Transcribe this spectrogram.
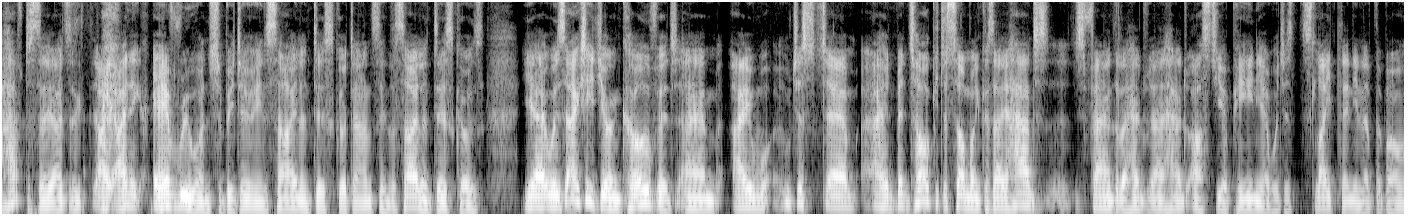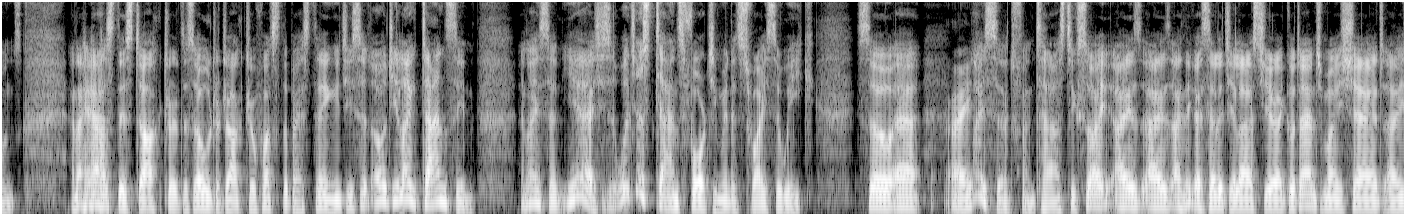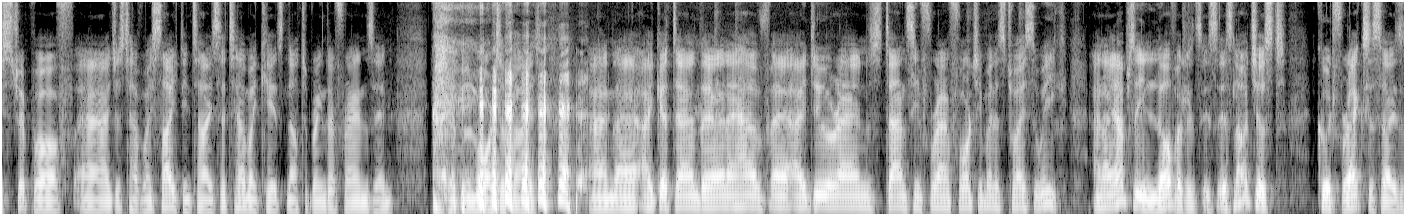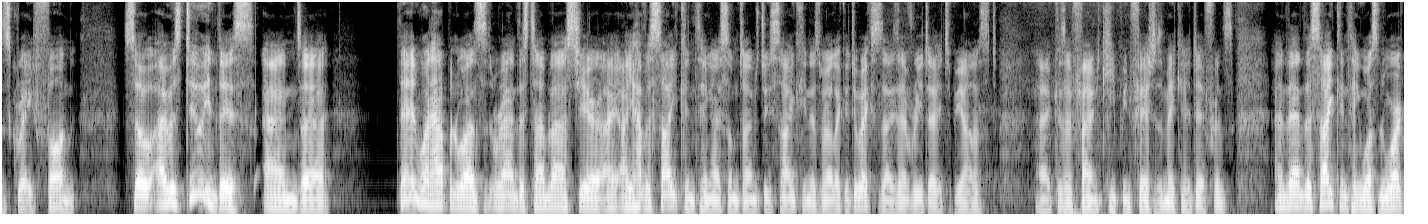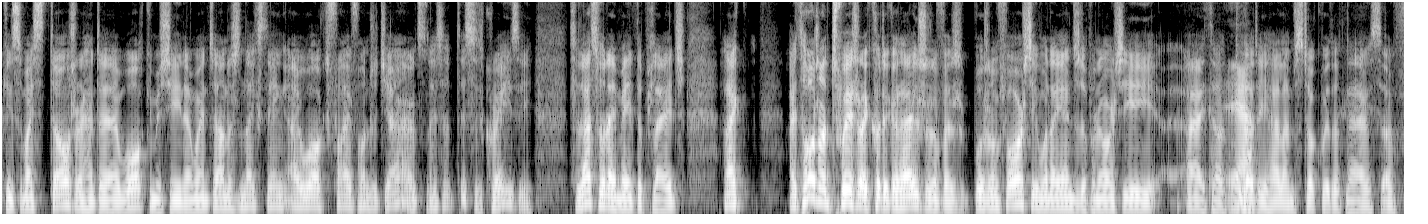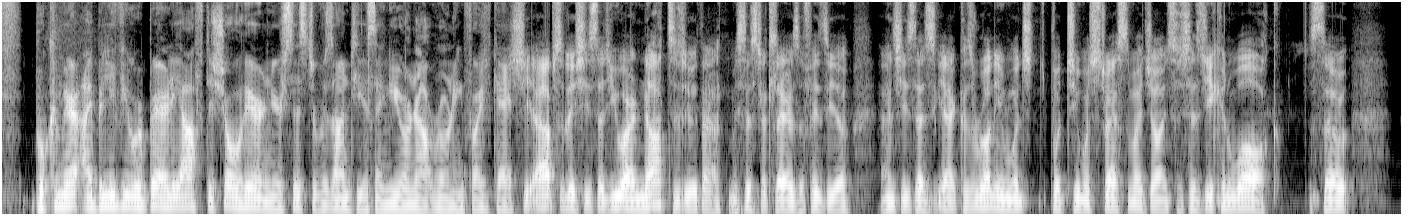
I have to say, I, I, think everyone should be doing silent disco dancing. The silent discos, yeah. It was actually during COVID. Um, I w- just um, I had been talking to someone because I had found that I had I had osteopenia, which is slight thinning of the bones, and I asked this doctor, this older doctor, what's the best thing, and she said, "Oh, do you like dancing?" And I said, "Yeah." She said, "Well, just dance forty minutes twice a week." So uh, right. I said, fantastic. So I, I, I, I, think I said it to you last year. I go down to my shed, I strip off, uh, I just have my cycling tights. I tell my kids not to bring their friends in because they'll be mortified. and uh, I get down there and I have, uh, I do around dancing for around 40 minutes twice a week. And I absolutely love it. It's, it's, it's not just good for exercise, it's great fun. So I was doing this and uh, then what happened was around this time last year, I, I, have a cycling thing. I sometimes do cycling as well. I could do exercise every day, to be honest because uh, I found keeping fit is making a difference. And then the cycling thing wasn't working, so my daughter had a walking machine. I went on it. The next thing, I walked 500 yards, and I said, "This is crazy." So that's when I made the pledge. I I thought on Twitter I could have got out of it, but unfortunately, when I ended up in RTE, I thought, yeah. bloody hell, I'm stuck with it now. So, but come here, I believe you were barely off the show here, and your sister was on to you saying you're not running 5k. She absolutely, she said you are not to do that. My sister Claire is a physio, and she says, yeah, because running would put too much stress on my joints. So she says you can walk. So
